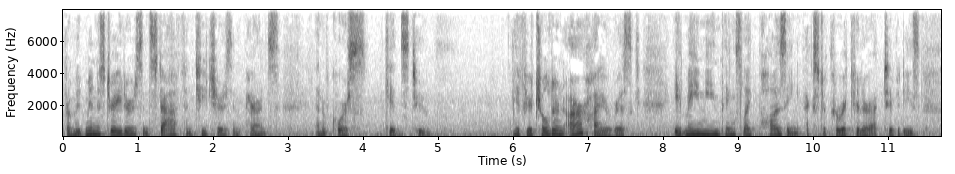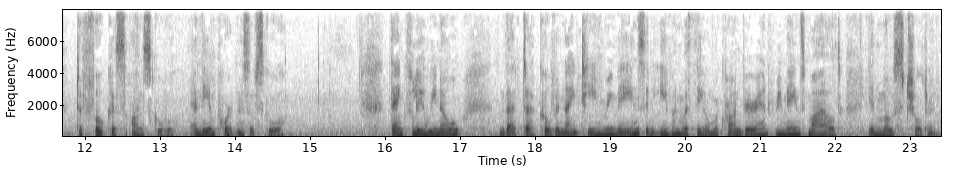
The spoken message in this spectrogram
from administrators and staff and teachers and parents, and of course, kids too. If your children are higher risk, it may mean things like pausing extracurricular activities to focus on school and the importance of school. Thankfully, we know that uh, COVID 19 remains, and even with the Omicron variant, remains mild in most children.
